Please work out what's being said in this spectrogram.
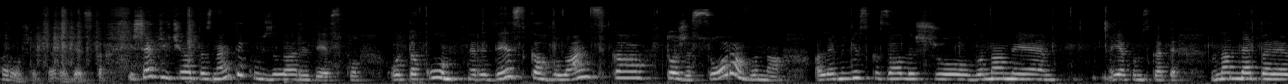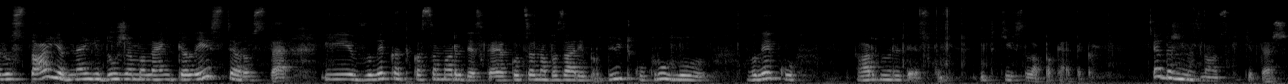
хороша ця редиска. І ще, дівчата, знаєте, яку взяла редиску? Отаку редиска голландська, теж сора вона, але мені сказали, що вона не, як вам сказати, Вона не переростає, в неї дуже маленьке листя росте і велика така сама редиска, як оце на базарі продають таку круглу, велику, гарну редиску. І такий взяла пакетик. Я навіть не знаю, скільки теж.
